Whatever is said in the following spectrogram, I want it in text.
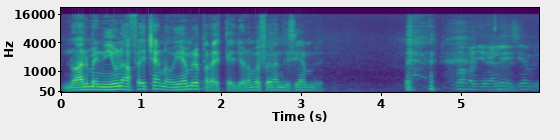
no arme ni una fecha en noviembre para que yo no me fuera en diciembre. Para llenarle diciembre.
